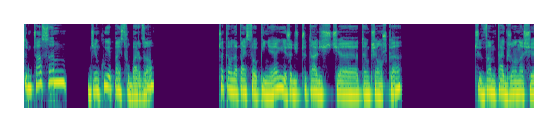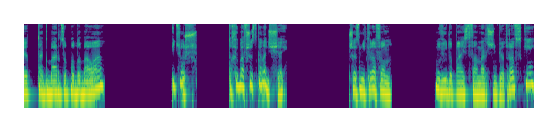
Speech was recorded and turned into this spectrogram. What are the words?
Tymczasem dziękuję Państwu bardzo. Czekam na Państwa opinię, jeżeli czytaliście tę książkę. Czy Wam także ona się tak bardzo podobała? I cóż, to chyba wszystko na dzisiaj. Przez mikrofon mówił do Państwa Marcin Piotrowski.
